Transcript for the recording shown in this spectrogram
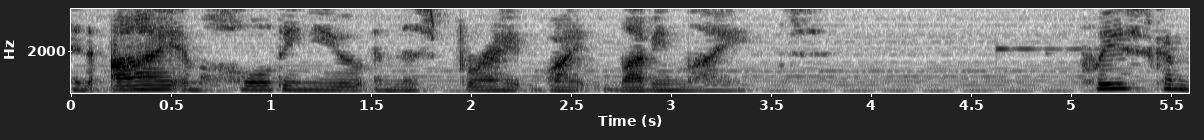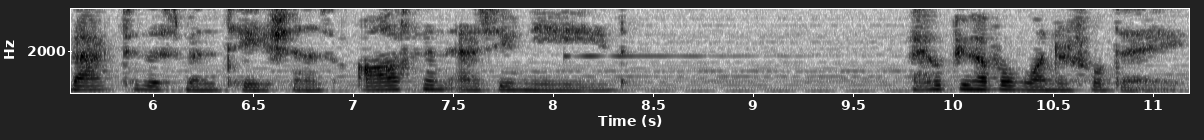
And I am holding you in this bright, white, loving light. Please come back to this meditation as often as you need. I hope you have a wonderful day.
